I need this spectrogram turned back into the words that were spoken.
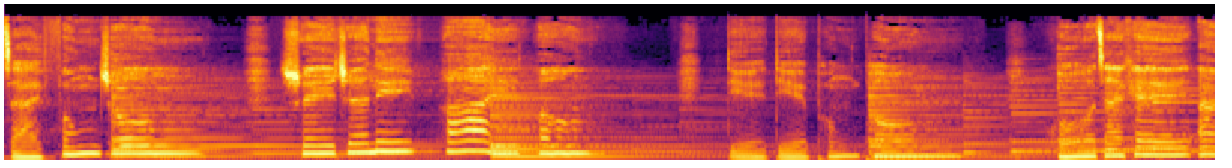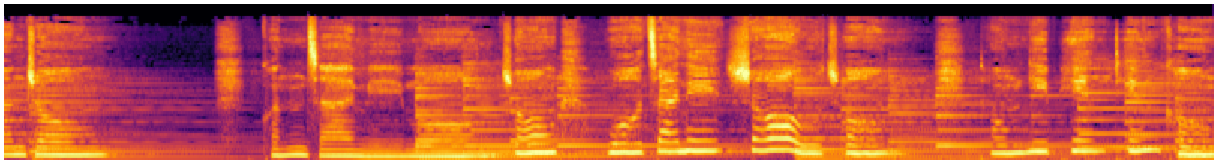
在风中，随着你摆动，跌跌碰碰，活在黑暗中，困在迷梦中，握在你手中，同一片天空，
